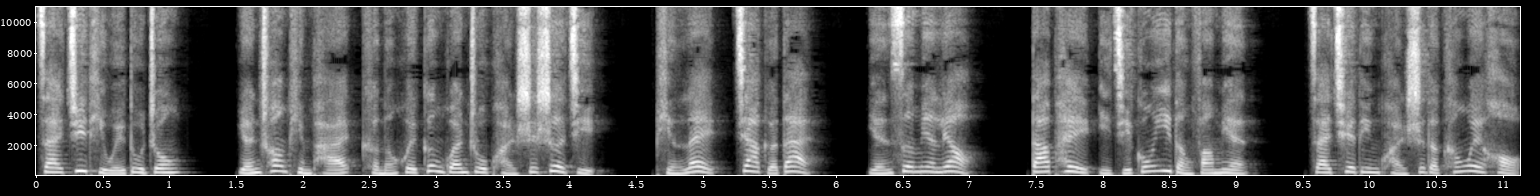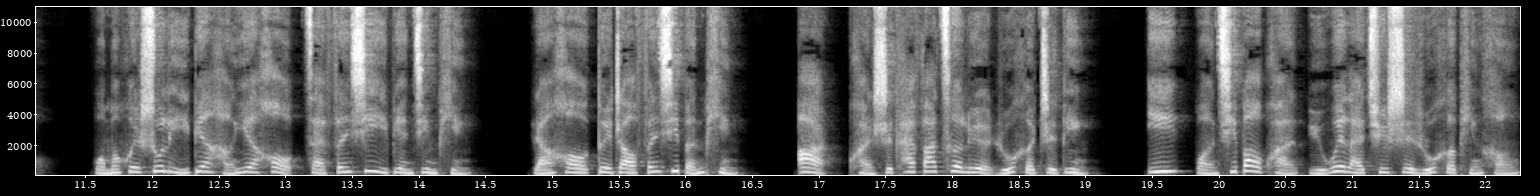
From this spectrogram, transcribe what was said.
在具体维度中，原创品牌可能会更关注款式设计、品类、价格带、颜色、面料、搭配以及工艺等方面。在确定款式的坑位后，我们会梳理一遍行业后再分析一遍竞品，然后对照分析本品。二、款式开发策略如何制定？一、往期爆款与未来趋势如何平衡？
